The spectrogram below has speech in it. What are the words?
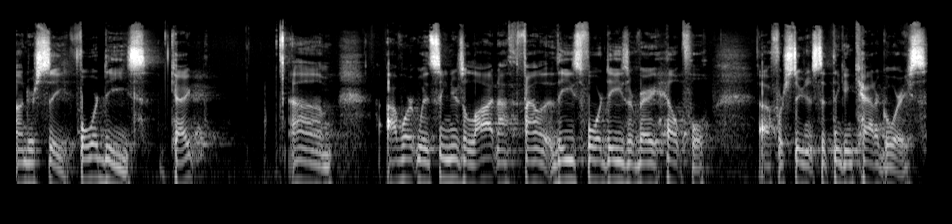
under C. Four D's, okay? Um, I've worked with seniors a lot, and I found that these four D's are very helpful uh, for students to think in categories.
